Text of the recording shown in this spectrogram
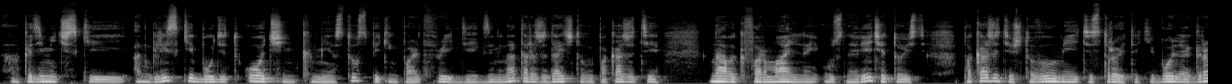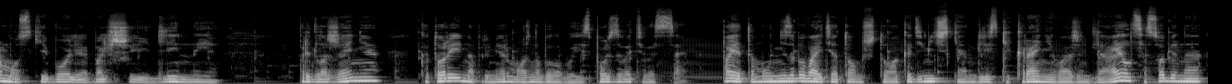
академический английский будет очень к месту в Speaking Part 3, где экзаменатор ожидает, что вы покажете навык формальной устной речи, то есть покажете, что вы умеете строить такие более громоздкие, более большие, длинные предложения, которые, например, можно было бы использовать в эссе. Поэтому не забывайте о том, что академический английский крайне важен для IELTS, особенно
